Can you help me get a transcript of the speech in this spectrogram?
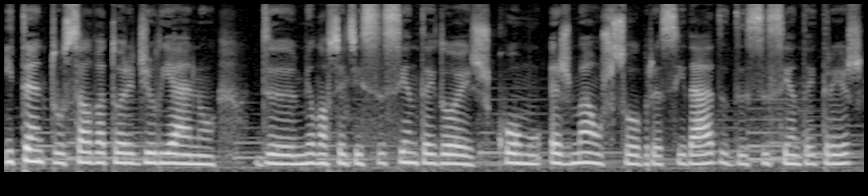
E tanto Salvatore Giuliano, de 1962, como As Mãos sobre a Cidade, de 63,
